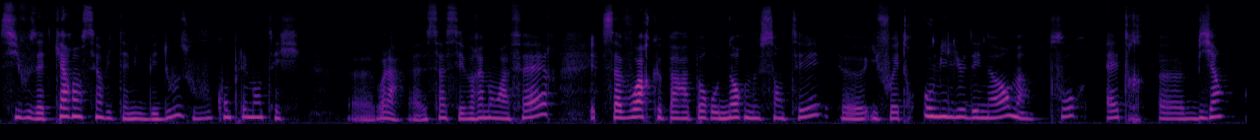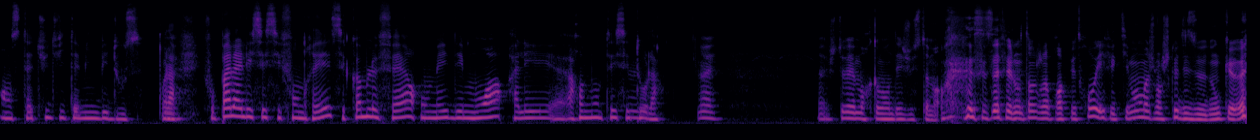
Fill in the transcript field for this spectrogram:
Si vous êtes carencé en vitamine B12, vous vous complémentez. Euh, voilà, euh, ça c'est vraiment à faire. Savoir que par rapport aux normes santé, il faut être au milieu des normes pour être bien en statut de vitamine B12. Voilà, il ne faut pas la laisser s'effondrer. C'est comme le fer, on met des mois à, à remonter ces mm. taux-là. Ouais. Je devais me recommander justement, parce que ça fait longtemps que j'en prends plus trop et effectivement, moi je mange que des œufs, donc euh,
